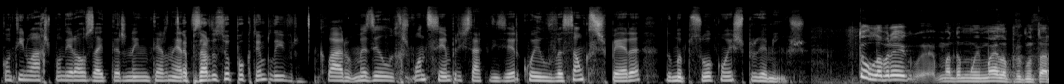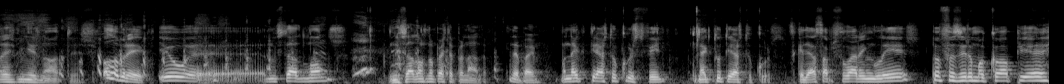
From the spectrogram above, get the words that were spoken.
continua a responder aos haters na internet. Apesar do seu pouco tempo livre. Claro, mas ele responde sempre, isto há que dizer, com a elevação que se espera de uma pessoa com estes pergaminhos. Então o Labrego eh, manda-me um e-mail a perguntar as minhas notas. Ó Labrego, eu, eh, Universidade de Londres, Universidade de Londres não presta para nada. Ainda bem. Onde é que tiraste o curso, filho? Onde é que tu tiraste o curso? Se calhar sabes falar inglês para fazer uma cópia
